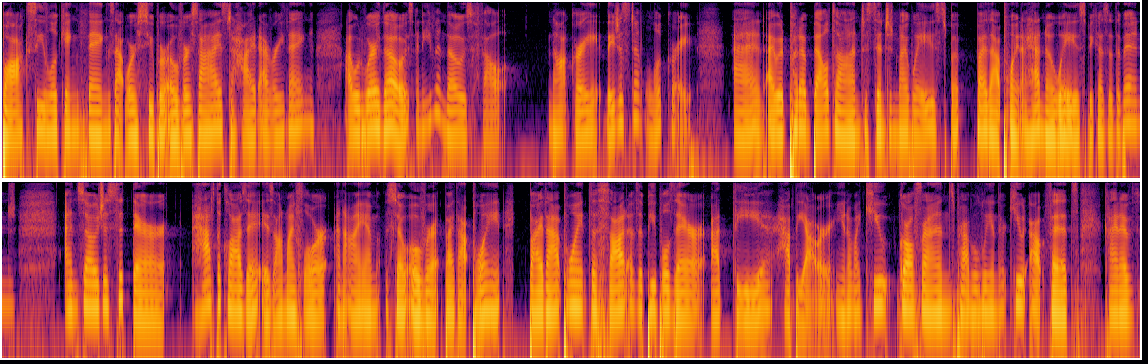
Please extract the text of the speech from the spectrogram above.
boxy looking things that were super oversized to hide everything. I would wear those. And even those felt not great. They just didn't look great and I would put a belt on to cinch in my waist, but by that point I had no waist because of the binge. And so I just sit there. Half the closet is on my floor, and I am so over it by that point. By that point, the thought of the people there at the happy hour, you know, my cute girlfriends, probably in their cute outfits, kind of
